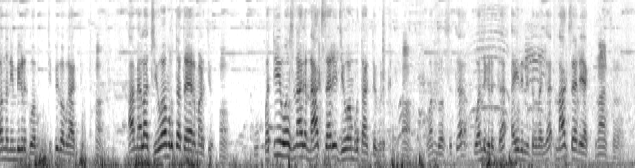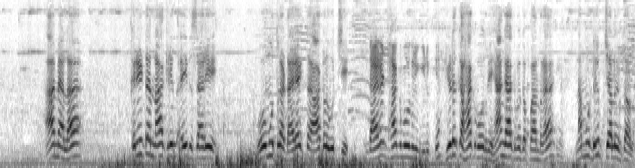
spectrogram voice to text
ಒಂದು ನಿಂಬೆ ಗಿಡಕ್ಕೆ ಗೊಬ್ಬರ ತಿಪ್ಪಿ ಗೊಬ್ಬರ ಹಾಕ್ತೀವಿ. ಆಮೇಲೆ ಜೀವಾಮೃತ ತಯಾರು ಮಾಡ್ತೀವಿ. ಪ್ರತಿ ವರ್ಷನಾಗ ನಾಲ್ಕು ಸಾರಿ ಜೀವಾಮೃತ ಹಾಕ್ತೀವಿ ಗಿಡಕ್ಕೆ. ಒಂದು ವರ್ಷಕ್ಕೆ ಒಂದು ಗಿಡಕ್ಕೆ ಐದು ಲೀಟರ್ದಂಗೆ ನಾಲ್ಕು ಸಾರಿ ಹಾಕ್ತೀವಿ. ಆಮೇಲೆ ಕನಿಟ ನಾಲ್ಕರಿಂದ ಐದು ಸಾರಿ ಗೋಮೂತ್ರ ಡೈರೆಕ್ಟ್ ಆಕಳು ಉಚ್ಚಿ ಡೈರೆಕ್ಟ್ ಹಾಕಬಹುದು ರೀ ಗಿಡಕ್ಕೆ? ಗಿಡಕ್ಕೆ ಹಾಕ್ಬೋದ್ರಿ ಹೆಂಗ್ ಹಾಕ್ಬೇಕಪ್ಪ ಅಂದ್ರ ನಮ್ಮ ಡ್ರಿಪ್ ಚಾಲು ಇರ್ತಾವಲ್ಲ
